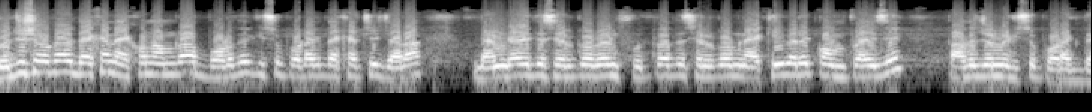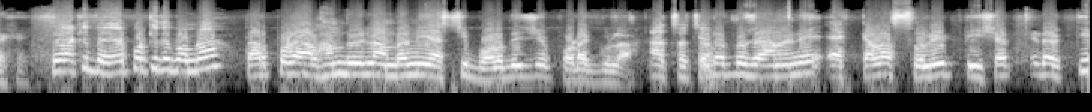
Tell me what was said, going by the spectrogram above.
ধৈর্য সহকারে দেখেন এখন আমরা বড়দের কিছু প্রোডাক্ট দেখাচ্ছি যারা ভ্যান গাড়িতে সেল করবেন ফুটপাতে সেল করবেন একেবারে কম প্রাইসে তাদের জন্য কিছু প্রোডাক্ট দেখে তো রাখি ভাই এরপর কি দেখব আমরা? তারপরে আলহামদুলিল্লাহ আমরা নিয়ে আসছি বড়দের যে প্রোডাক্টগুলা। আচ্ছা আচ্ছা। এটা তো জানেনই এক কালার সলিড টি শার্ট এটার কি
